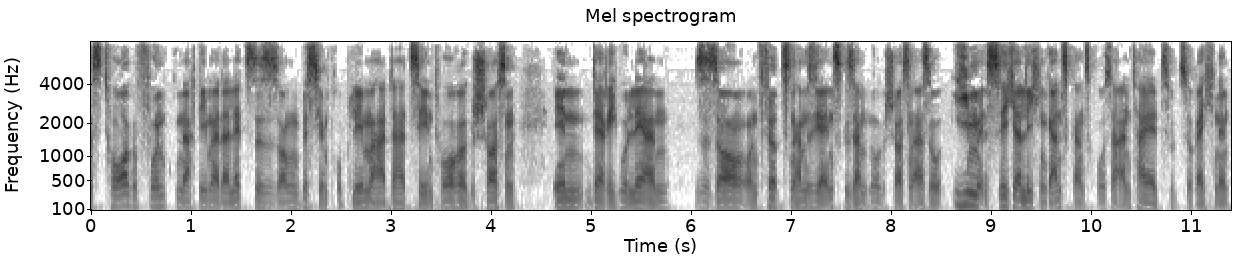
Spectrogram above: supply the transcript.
das Tor gefunden, nachdem er da letzte Saison ein bisschen Probleme hatte, hat zehn Tore geschossen in der regulären Saison und 14 haben sie ja insgesamt nur geschossen. Also ihm ist sicherlich ein ganz, ganz großer Anteil zuzurechnen,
